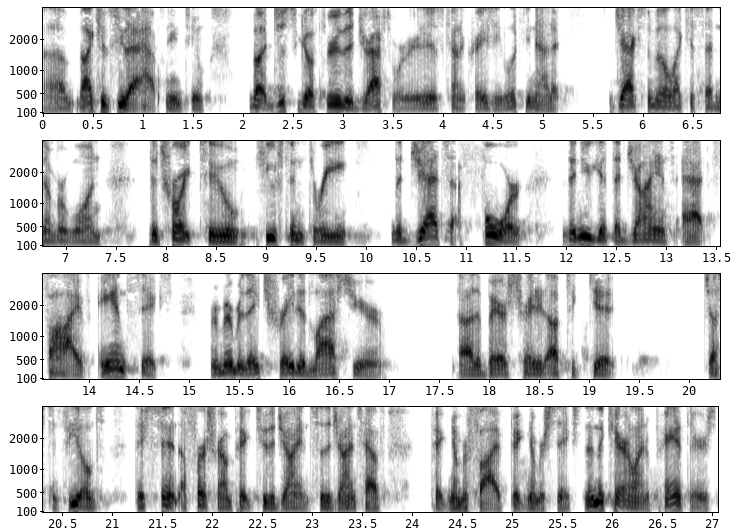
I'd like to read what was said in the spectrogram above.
Um, I could see that happening too. But just to go through the draft order, it is kind of crazy looking at it. Jacksonville, like I said, number one. Detroit two. Houston three. The Jets at four. Then you get the Giants at five and six. Remember, they traded last year. Uh, the Bears traded up to get Justin Fields. They sent a first round pick to the Giants. So the Giants have pick number five, pick number six. Then the Carolina Panthers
